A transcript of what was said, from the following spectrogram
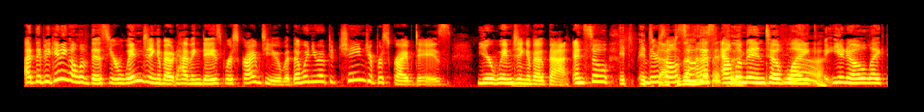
At the beginning, all of this, you're whinging about having days prescribed to you. But then when you have to change your prescribed days, you're whinging about that. And so It's- it's there's to the also this thing. element of Yeah. like, you know, like,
